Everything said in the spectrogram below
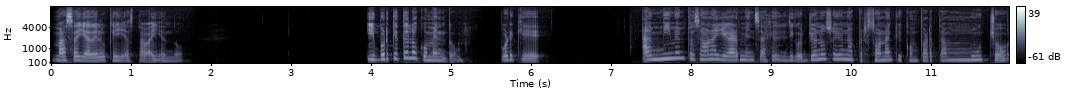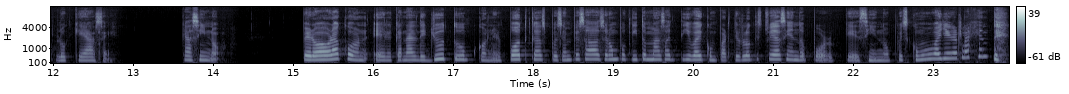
más allá de lo que ya estaba yendo. ¿Y por qué te lo comento? Porque a mí me empezaron a llegar mensajes, digo, yo no soy una persona que comparta mucho lo que hace, casi no. Pero ahora con el canal de YouTube, con el podcast, pues he empezado a ser un poquito más activa y compartir lo que estoy haciendo porque si no, pues ¿cómo va a llegar la gente?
